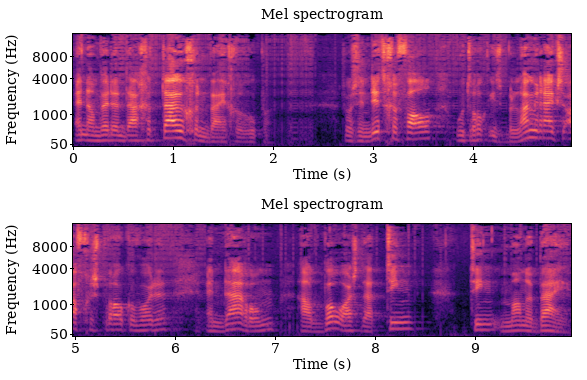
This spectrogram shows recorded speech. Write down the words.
en dan werden daar getuigen bij geroepen. Zoals in dit geval moet er ook iets belangrijks afgesproken worden en daarom haalt Boas daar tien, tien mannen bij.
